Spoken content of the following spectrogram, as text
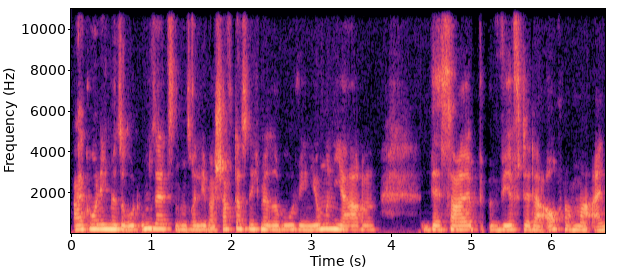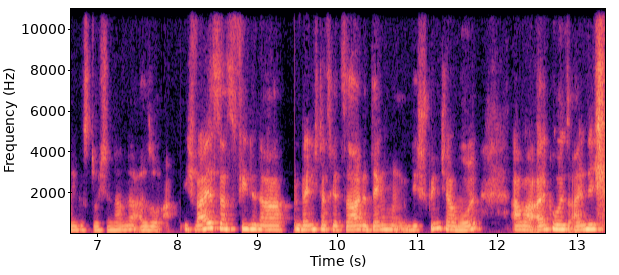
Alkohol nicht mehr so gut umsetzen. Unsere Leber schafft das nicht mehr so gut wie in jungen Jahren. Deshalb wirft er da auch nochmal einiges durcheinander. Also ich weiß, dass viele da, wenn ich das jetzt sage, denken, die spinnt ja wohl. Aber Alkohol ist eigentlich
